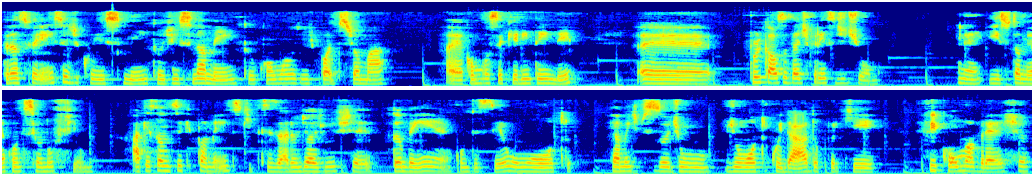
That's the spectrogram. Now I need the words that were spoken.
transferência de conhecimento de ensinamento, como a gente pode chamar, é, como você queira entender, é, por causa da diferença de idioma. É, isso também aconteceu no filme. A questão dos equipamentos que precisaram de ajuste também aconteceu, um ou outro realmente precisou de um, de um outro cuidado, porque ficou uma brecha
